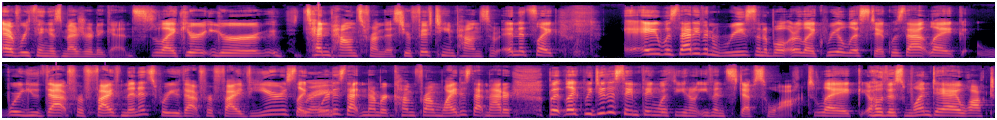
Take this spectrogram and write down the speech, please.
everything is measured against. Like you're you're 10 pounds from this, you're 15 pounds, and it's like a was that even reasonable or like realistic? Was that like were you that for five minutes? Were you that for five years? Like where does that number come from? Why does that matter? But like we do the same thing with you know even steps walked. Like oh this one day i walked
